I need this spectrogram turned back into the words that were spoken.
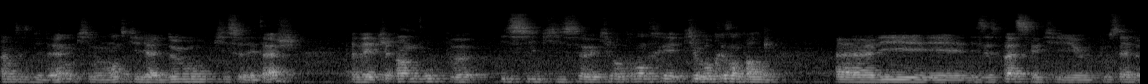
un test qui nous montre qu'il y a deux groupes qui se détachent, avec un groupe ici qui, qui, représenterait, qui représente pardon, euh, les, les, espaces qui possèdent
